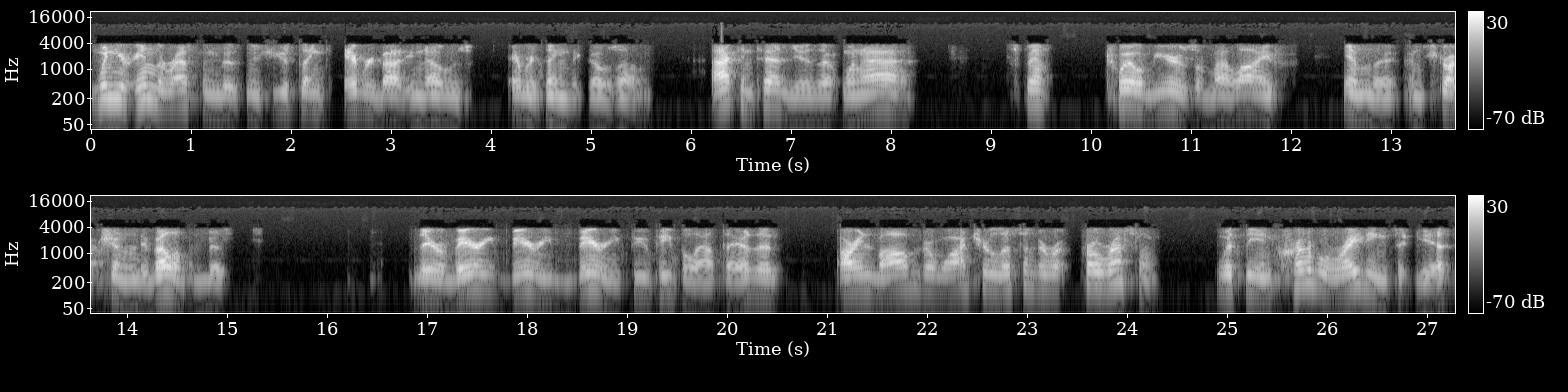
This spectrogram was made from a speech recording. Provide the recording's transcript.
when you're in the wrestling business, you think everybody knows everything that goes on. I can tell you that when I spent 12 years of my life in the construction development business, there are very, very, very few people out there that are involved or watch or listen to pro wrestling. With the incredible ratings it gets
